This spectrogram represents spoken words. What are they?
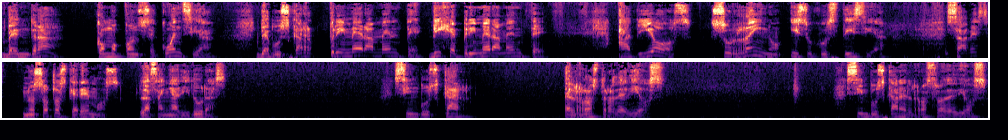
vendrá como consecuencia de buscar primeramente, dije primeramente, a Dios, su reino y su justicia. ¿Sabes? Nosotros queremos las añadiduras sin buscar el rostro de Dios. Sin buscar el rostro de Dios.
